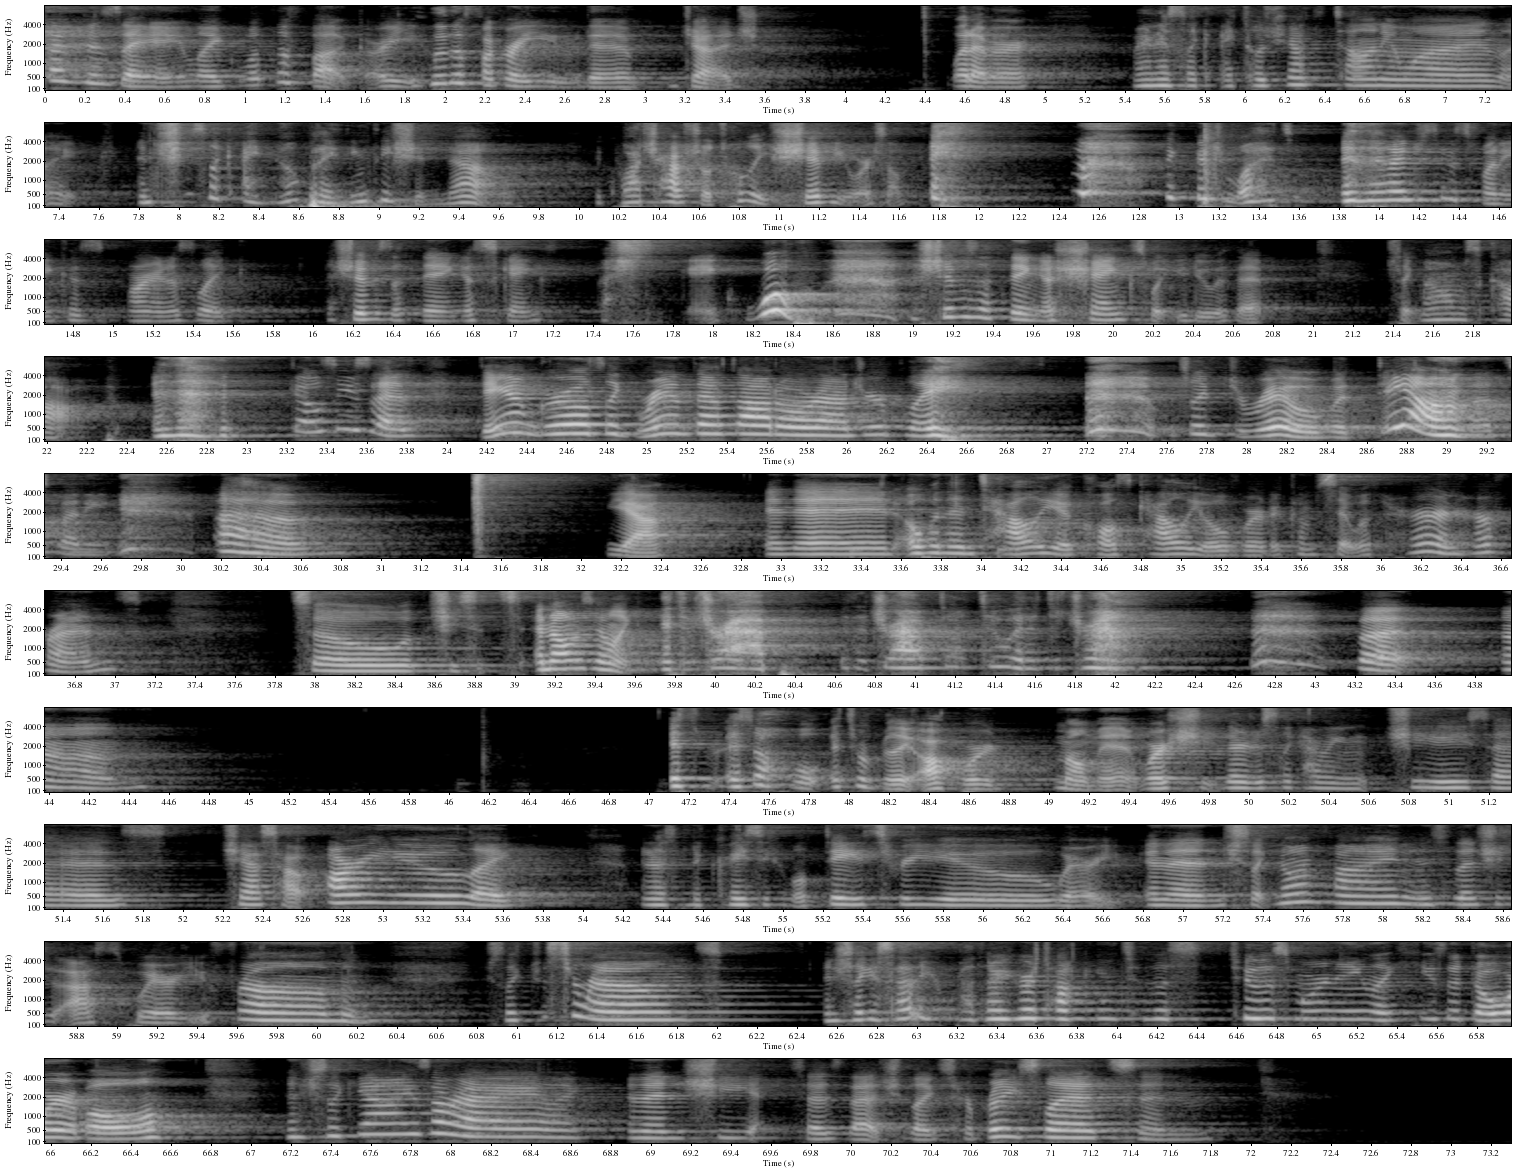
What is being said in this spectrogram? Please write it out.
I'm just saying, like, what the fuck are you? Who the fuck are you to judge? Whatever. Mariana's like, I told you not to tell anyone. Like, and she's like, I know, but I think they should know. Like, watch out, she'll totally shiv you or something. like, bitch, what? And then I just think it's funny because Mariana's like, a shiv is a thing, a skank, a skank, whoa, a shiv is a thing, a shank's what you do with it. She's like, my mom's a cop. And then Kelsey says, damn, girl, it's like Grand Theft Auto around your place. which like Drew, but damn, that's funny. Um, yeah. And then, oh, and then Talya calls Callie over to come sit with her and her friends. So she sits, and obviously I'm like, it's a trap, it's a trap, don't do it, it's a trap. but, um, it's, it's a whole, it's a really awkward moment where she, they're just like having, she says, she asks, how are you? Like, I know it's been a crazy couple days for you. Where you? And then she's like, no, I'm fine. And so then she just asks, where are you from? And she's like, just around. And she's like, is that your brother you were talking to this to this morning? Like, he's adorable. And she's like, yeah, he's all right. Like, and then she says that she likes her bracelets and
